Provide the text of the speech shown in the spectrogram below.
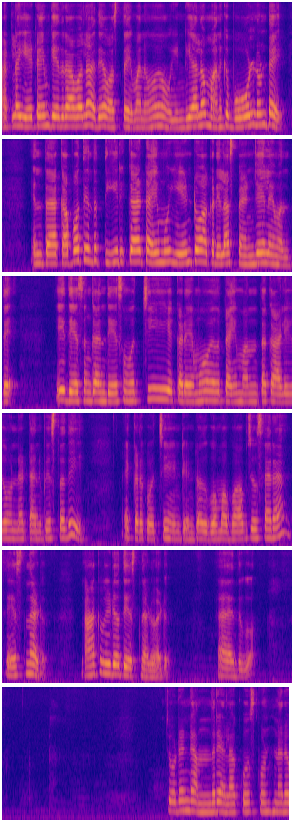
అట్లా ఏ టైంకి ఏది రావాలో అదే వస్తాయి. మనం ఇండియాలో మనకి బోల్డ్ ఉంటాయి. ఇంత కాకపోతే ఇంత తీరిక టైము ఏంటో అక్కడ ఇలా స్పెండ్ చేయలేము అంతే. ఈ దేశం కానీ దేశం వచ్చి ఇక్కడేమో టైం అంతా ఖాళీగా ఉన్నట్టు అనిపిస్తుంది. ఇక్కడికి వచ్చి ఏంటేంటో అదిగో మా బాబు చూసారా? తీస్తున్నాడు. నాకు వీడియో తీస్తున్నాడు వాడు. అదిగో చూడండి అందరూ ఎలా కోసుకుంటున్నారో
